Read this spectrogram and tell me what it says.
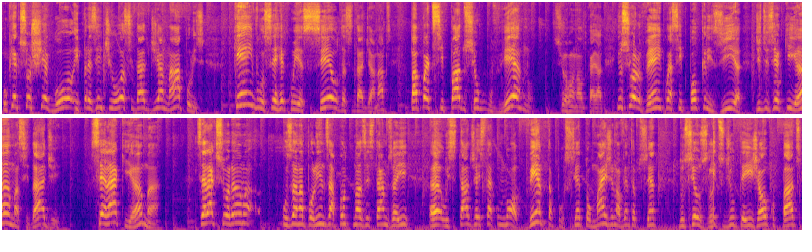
O que é que o senhor chegou e presenteou a cidade de Anápolis? Quem você reconheceu da cidade de Anápolis para participar do seu governo, senhor Ronaldo Caiado. E o senhor vem com essa hipocrisia de dizer que ama a cidade? Será que ama? Será que o senhor ama os anapolinos a ponto de nós estarmos aí, uh, o Estado já está com 90% ou mais de 90% dos seus leitos de UTI já ocupados.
